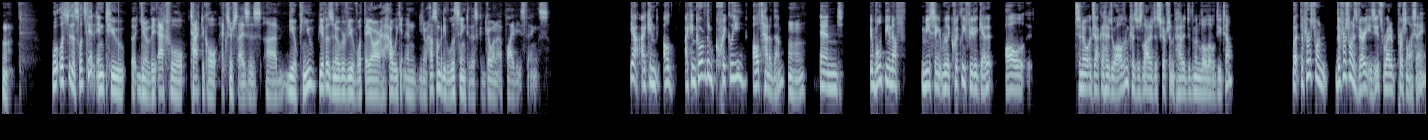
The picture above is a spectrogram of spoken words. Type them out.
Hmm. Well, let's do this. Let's get into uh, you know the actual tactical exercises. Uh, you know, can you give us an overview of what they are, how we can, and you know how somebody listening to this could go and apply these things? Yeah, I can. I'll I can go over them quickly, all ten of them, mm-hmm. and it won't be enough me saying it really quickly for you to get it all to know exactly how to do all of them because there's a lot of description of how to do them in low level detail. But the first one, the first one is very easy. It's write a personal essay.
